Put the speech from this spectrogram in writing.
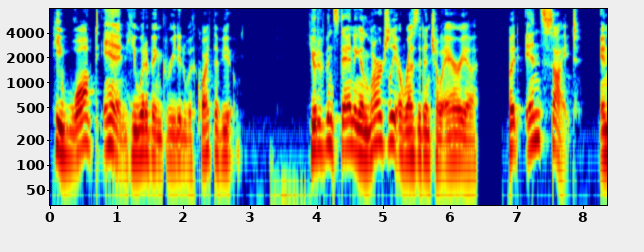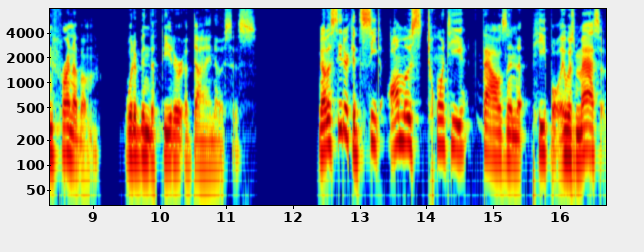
he walked in, he would have been greeted with quite the view. He would have been standing in largely a residential area, but in sight, in front of him, would have been the Theater of Dionysus. Now, this theater could seat almost 20,000 people. It was massive.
